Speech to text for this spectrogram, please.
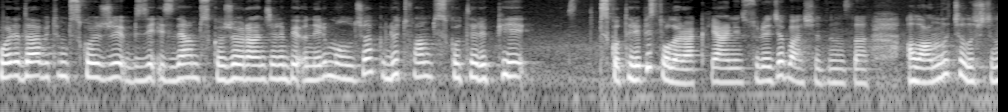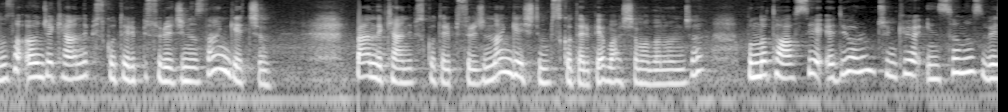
Bu arada bütün psikoloji, bizi izleyen psikoloji öğrencilerine bir önerim olacak. Lütfen psikoterapi psikoterapist olarak yani sürece başladığınızda, alanda çalıştığınızda önce kendi psikoterapi sürecinizden geçin. Ben de kendi psikoterapi sürecinden geçtim psikoterapiye başlamadan önce. Bunu da tavsiye ediyorum çünkü insanız ve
